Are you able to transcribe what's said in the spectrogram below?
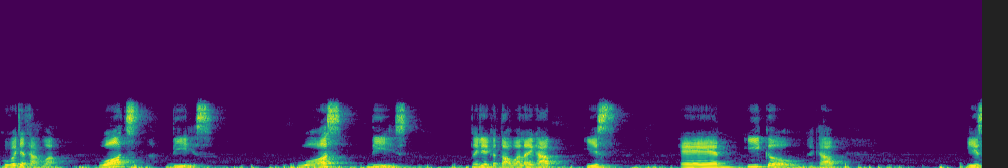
ครูก็จะถามว่า what's this what's this นักเรียนก็ตอบว่าอะไรครับ is an eagle นะครับ is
